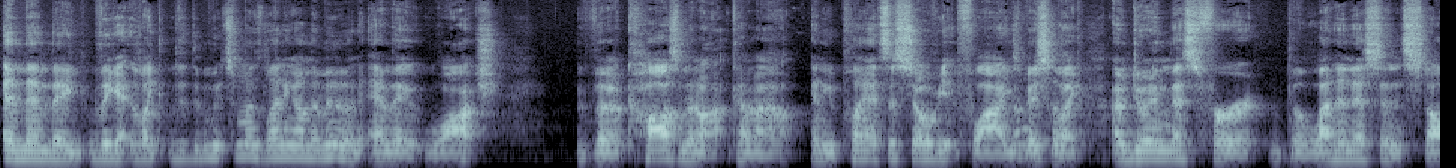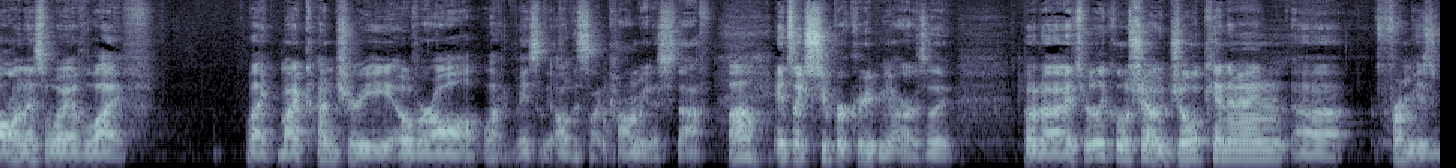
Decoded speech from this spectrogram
And then they they get like the, the, moon- someone's landing on the moon, and they watch the cosmonaut come out, and he plants a Soviet flag. He's basically like, I'm doing this for the Leninist and Stalinist way of life, like my country overall, like basically all this like communist stuff. Wow. It's like super creepy, honestly. But uh, it's a really cool show. Joel Kinnaman, uh, from his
